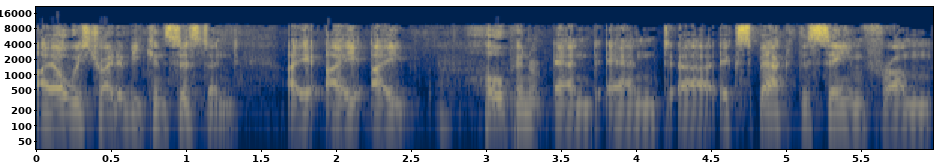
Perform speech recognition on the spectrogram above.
I always try to be consistent. I, I, I hope and and, and uh, expect the same from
